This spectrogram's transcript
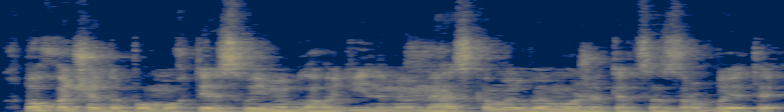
Хто хоче допомогти своїми благодійними внесками, ви можете це зробити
